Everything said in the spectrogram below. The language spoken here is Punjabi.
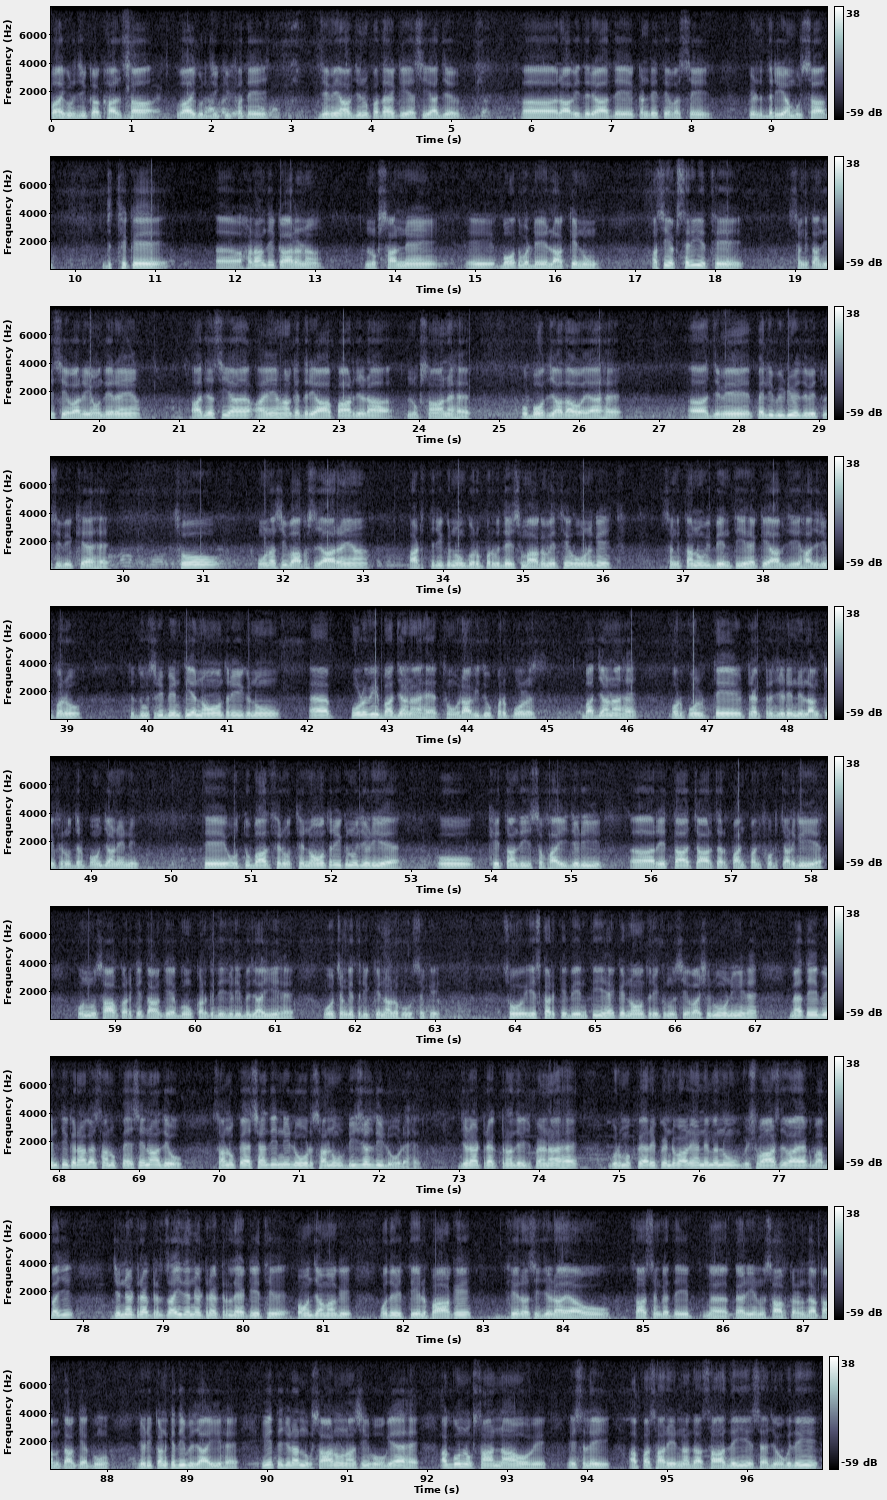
ਵਾਹਿਗੁਰੂ ਜੀ ਕਾ ਖਾਲਸਾ ਵਾਹਿਗੁਰੂ ਜੀ ਕੀ ਫਤਿਹ। ਜਿਵੇਂ ਆਪ ਜੀ ਨੂੰ ਪਤਾ ਹੈ ਕਿ ਅਸੀਂ ਅੱਜ ਰਾਵੀ ਦਰਿਆ ਦੇ ਕੰਢੇ ਤੇ ਵਸੇ ਪਿੰਡ ਦਰਿਆ ਮੂਸਾ ਜਿੱਥੇ ਕਿ ਅ, ਹੜ੍ਹਾਂ ਦੇ ਕਾਰਨ ਨੁਕਸਾਨੇ ਇਹ ਬਹੁਤ ਵੱਡੇ ਇਲਾਕੇ ਨੂੰ ਅਸੀਂ ਅਕਸਰ ਹੀ ਇੱਥੇ ਸੰਗਤਾਂ ਦੀ ਸੇਵਾ ਲਈ ਆਉਂਦੇ ਰਹੇ ਹਾਂ। ਅੱਜ ਅਸੀਂ ਆ- ਆਏ ਹਾਂ ਕਿ ਦਰਿਆ ਪਾਰ ਜਿਹੜਾ ਨੁਕਸਾਨ ਹੈ ਉਹ ਬਹੁਤ ਜ਼ਿਆਦਾ ਹੋਇਆ ਹੈ। ਜਿਵੇਂ ਪਹਿਲੀ ਵੀਡੀਓ ਦੇ ਵਿੱਚ ਤੁਸੀਂ ਵੇਖਿਆ ਹੈ। ਸੋ ਹੁਣ ਅਸੀਂ ਵਾਪਸ ਜਾ ਰਹੇ ਹਾਂ। 8 ਤਰੀਕ ਨੂੰ ਗੁਰਪੁਰਬ ਦੇ ਸਮਾਗਮ ਇੱਥੇ ਹੋਣਗੇ। ਸੰਗਤਾਂ ਨੂੰ ਵੀ ਬੇਨਤੀ ਹੈ ਕਿ ਆਪ ਜੀ ਹਾਜ਼ਰੀ ਭਰੋ। ਤੇ ਦੂਸਰੀ ਬੇਨਤੀ ਹੈ 9 ਤਰੀਕ ਨੂੰ ਪੁਲ ਵੀ ਵੱਧ ਜਾਣਾ ਹੈ ਇੱਥੋਂ। ਰਾਵੀ ਦੇ ਉੱਪਰ ਪੁਲ ਵੱਧ ਜਾਣਾ ਹੈ ਔਰ ਪੁਲ ਤੇ ਟਰੈਕਟਰ ਜਿਹੜੇ ਨੇ ਲੰਘ ਕੇ ਫਿਰ ਉਧਰ ਪਹੁੰਚ ਜਾਣੇ ਨੇ। ਤੇ ਉਸ ਤੋਂ ਬਾਅਦ ਫਿਰ ਉੱਥੇ 9 ਤਰੀਕ ਨੂੰ ਜਿਹੜੀ ਹੈ, ਉਹ ਖੇਤਾਂ ਦੀ ਸਫ਼ਾਈ ਜਿਹੜੀ ਰੇਤਾ 4-4 5-5 ਫੁੱਟ ਚੜ ਗਈ ਹੈ। ਉਹਨੂੰ ਸਾਫ਼ ਕਰਕੇ ਤਾਂ ਕਿ ਅੱਗੋਂ ਕਣਕ ਦੀ ਜਿਹੜੀ ਬਿਜਾਈ ਹੈ, ਉਹ ਚੰਗੇ ਤਰੀਕੇ ਨਾਲ ਹੋ ਸਕੇ। ਸੋ ਇਸ ਕਰਕੇ ਬੇਨਤੀ ਹੈ ਕਿ 9 ਤਰੀਕ ਨੂੰ ਸੇਵਾ ਸ਼ੁਰੂ ਹੋਣੀ ਹੈ। ਮੈਂ ਤੇ ਇਹ ਬੇਨਤੀ ਕਰਾਂਗਾ, ਸਾਨੂੰ ਪੈਸੇ ਨਾ ਦਿਓ। ਸਾਨੂੰ ਪੈਸਿਆਂ ਦੀ ਨਹੀਂ ਲੋੜ, ਸਾਨੂੰ ਡੀਜ਼ਲ ਦੀ ਲੋੜ ਹੈ। ਜਿਹੜਾ ਟਰੈਕਟਰਾਂ ਦੇ ਵਿੱਚ ਪੈਣਾ ਹੈ, ਗੁਰਮੁਖ ਪਿਆਰੇ ਪਿੰਡ ਵਾਲਿਆਂ ਨੇ ਮੈਨੂੰ ਵਿਸ਼ਵਾਸ ਦਿਵਾਇਆ ਕਿ ਬਾਬਾ ਜੀ, ਜਿੰਨੇ ਟਰੈਕਟਰ ਚਾਹੀਦੇ ਨੇ, ਟਰੈਕਟਰ ਲੈ ਕੇ ਇੱਥੇ ਪਹੁੰਚ ਜਾਵਾਂਗੇ। ਉਹਦੇ ਵਿੱਚ ਤੇਲ ਪਾ ਕੇ ਫਿਰ ਅਸੀਂ ਜਿਹੜਾ ਆ, ਉਹ ਸਾਧ ਸੰਗਤ ਤੇ ਅ, ਪੈਲੀਆਂ ਨੂੰ ਸਾਫ਼ ਕਰਨ ਦਾ ਕੰਮ ਤਾਂ ਕਿ ਅੱਗੋਂ ਜਿਹੜੀ ਕਣਕ ਦੀ ਬਿਜਾਈ ਹੈ ਇਹ ਤੇ ਜਿਹੜਾ ਨੁਕਸਾਨ ਹੋਣਾ ਸੀ ਹੋ ਗਿਆ ਹੈ ਅੱਗੋਂ ਨੁਕਸਾਨ ਨਾ ਹੋਵੇ ਇਸ ਲਈ ਆਪਾਂ ਸਾਰੇ ਇਹਨਾਂ ਦਾ ਸਾਥ ਦਈਏ ਸਹਿਯੋਗ ਦਈਏ।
